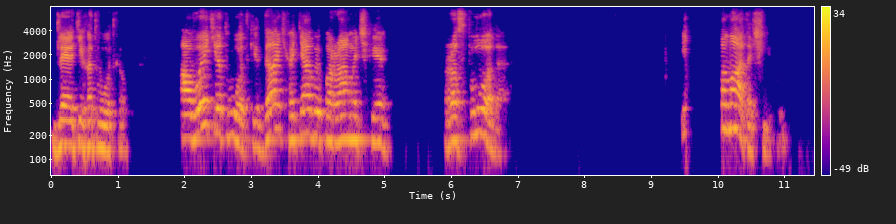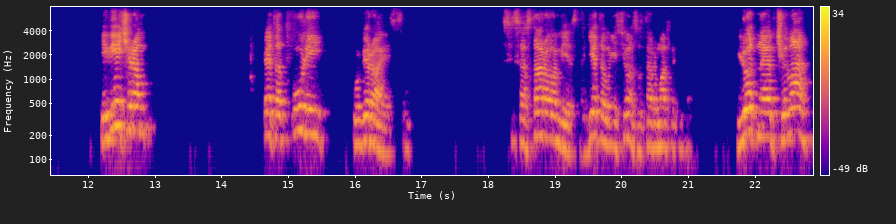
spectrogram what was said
для этих отводков. А в эти отводки дать хотя бы по рамочке расплода и по маточнику. И вечером этот улей убирается со старого места, где-то унесен со старого маточника. Летная пчела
